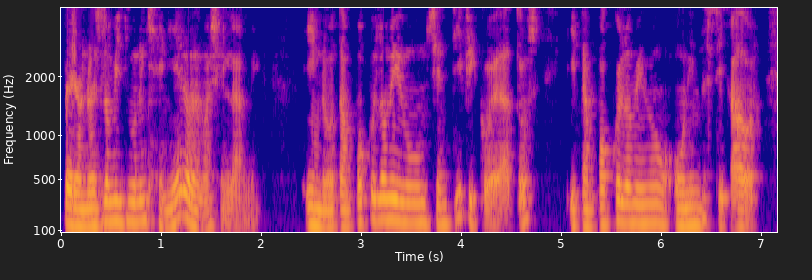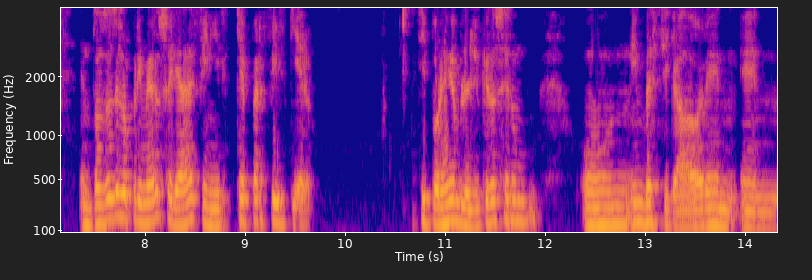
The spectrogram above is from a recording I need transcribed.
pero no es lo mismo un ingeniero de Machine Learning. Y no, tampoco es lo mismo un científico de datos y tampoco es lo mismo un investigador. Entonces, lo primero sería definir qué perfil quiero. Si, por ejemplo, yo quiero ser un, un investigador en, en,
